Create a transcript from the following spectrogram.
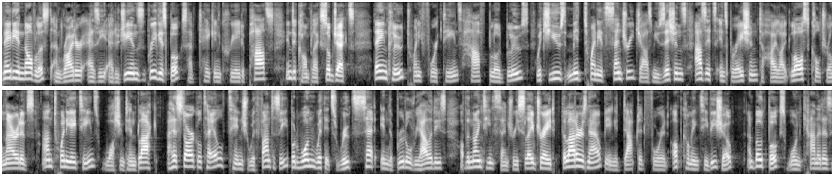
Canadian novelist and writer Esi Edugyan's previous books have taken creative paths into complex subjects. They include 2014's Half Blood Blues, which used mid 20th century jazz musicians as its inspiration to highlight lost cultural narratives, and 2018's Washington Black, a historical tale tinged with fantasy, but one with its roots set in the brutal realities of the 19th century slave trade. The latter is now being adapted for an upcoming TV show and both books won Canada's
